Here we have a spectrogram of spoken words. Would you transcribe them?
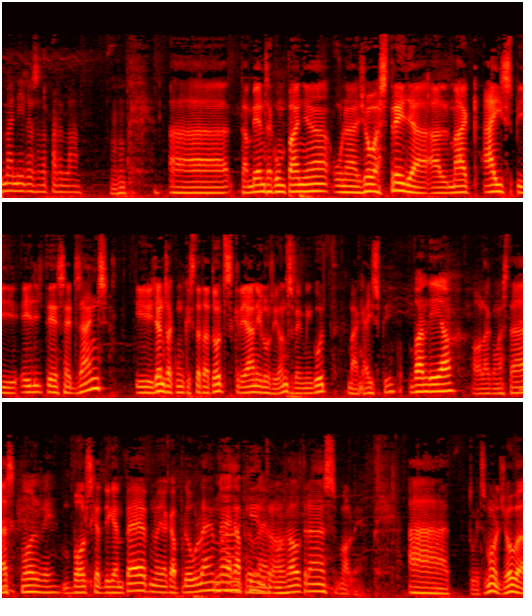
maneres de parlar. Uh -huh. uh, també ens acompanya una jove estrella, el mag Aispi. Ell té 16 anys i ja ens ha conquistat a tots creant il·lusions. Benvingut, mag Aispi. Bon dia. Hola, com estàs? Molt bé. Vols que et diguem Pep? No hi ha cap problema? No hi ha cap aquí entre problema. nosaltres? Molt bé. Uh, tu ets molt jove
